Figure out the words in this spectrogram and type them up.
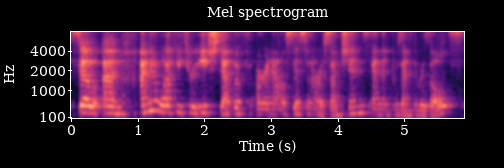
So um, I'm going to walk you through each step of our analysis and our assumptions and then present the results.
